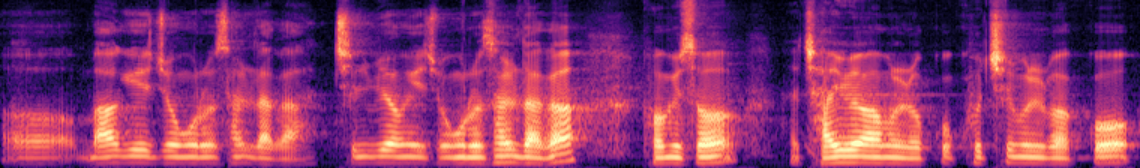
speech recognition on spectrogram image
어, 마귀의 종으로 살다가 질병의 종으로 살다가 거기서 자유함을 얻고 고침을 받고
